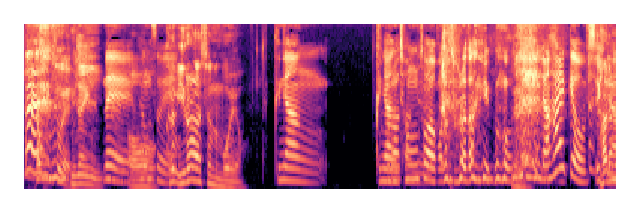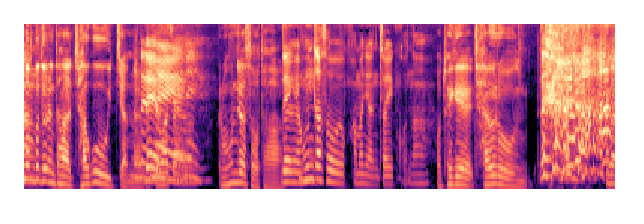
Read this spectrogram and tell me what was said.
평소에. 굉장히 네, 어, 평소에 그럼 일어나서는 뭐예요? 그냥 그냥 돌아다녀요. 청소하거나 돌아다니고 그냥 할 게 없이 다른 그냥 멤버들은 다 자고 있지 않나요? 네, 맞아요. 네. 그럼 혼자서 다 네, 그냥 혼자서 가만히 앉아 있거나 어, 되게 자유로운 시간을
